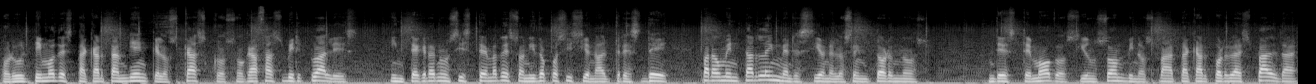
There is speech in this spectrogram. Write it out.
Por último, destacar también que los cascos o gafas virtuales integran un sistema de sonido posicional 3D para aumentar la inmersión en los entornos. De este modo, si un zombie nos va a atacar por la espalda,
